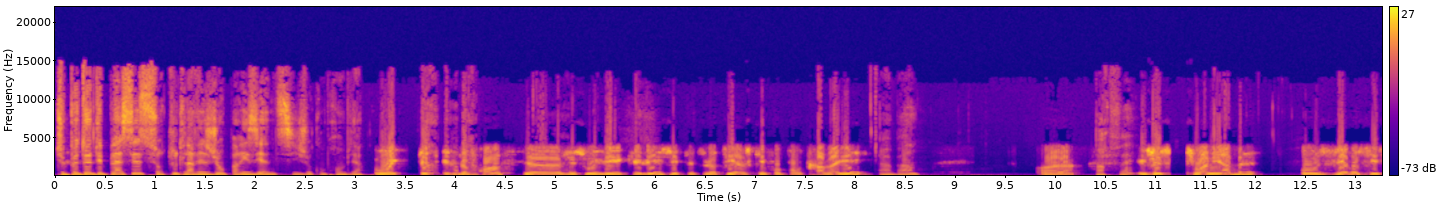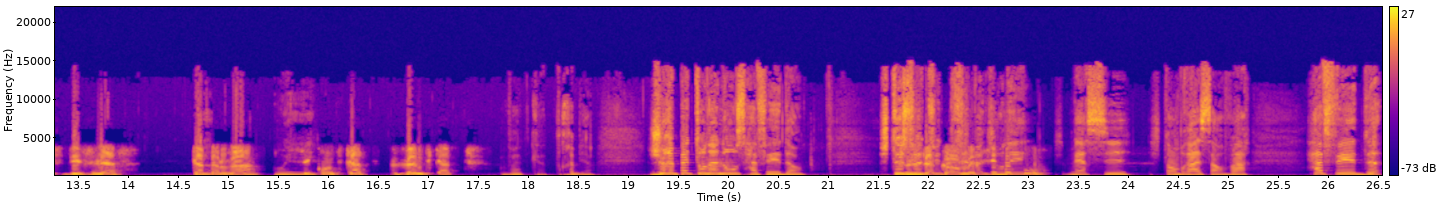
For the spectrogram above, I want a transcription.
Tu peux te déplacer sur toute la région parisienne, si je comprends bien. Oui, toute Ah, l'île de bien. France, euh, je suis véhiculé, j'ai tout l'outillage qu'il faut pour travailler. Ah ben, Voilà. parfait. Et je suis joignable au 06 19 80 Oui, 54 24. 24, très bien. Je répète ton annonce, Hafid. Je te souhaite une très bonne merci journée. beaucoup. Merci, je t'embrasse, au revoir. Hafid,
